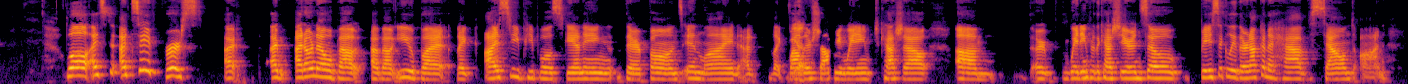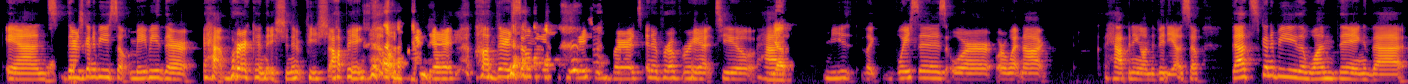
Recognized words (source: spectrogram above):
Well, I'd, I'd say first, I I I don't know about about you, but like I see people scanning their phones in line at like while yeah. they're shopping, waiting to cash out, um, or waiting for the cashier, and so basically they're not going to have sound on. And there's going to be so maybe they're at work and they shouldn't be shopping on Monday. Um, there's so many situations where it's inappropriate to have yep. music, like voices or or whatnot happening on the video. So that's going to be the one thing that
